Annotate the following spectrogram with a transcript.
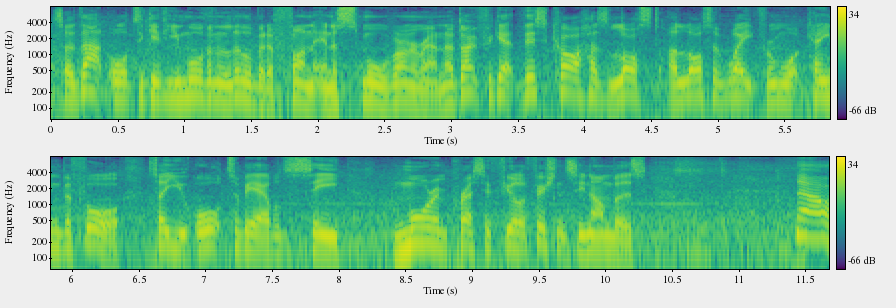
So that ought to give you more than a little bit of fun in a small run around. Now don't forget, this car has lost a lot of weight from what came before, so you ought to be able to see more impressive fuel efficiency numbers. Now,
